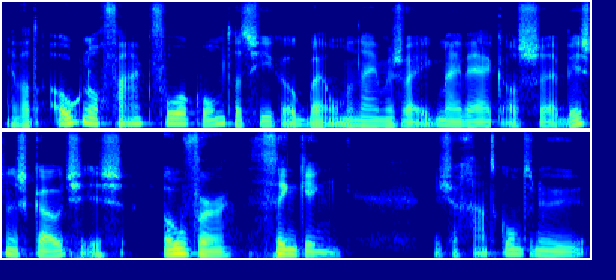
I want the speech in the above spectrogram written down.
En wat ook nog vaak voorkomt, dat zie ik ook bij ondernemers waar ik mee werk als uh, business coach, is overthinking. Dus je gaat continu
